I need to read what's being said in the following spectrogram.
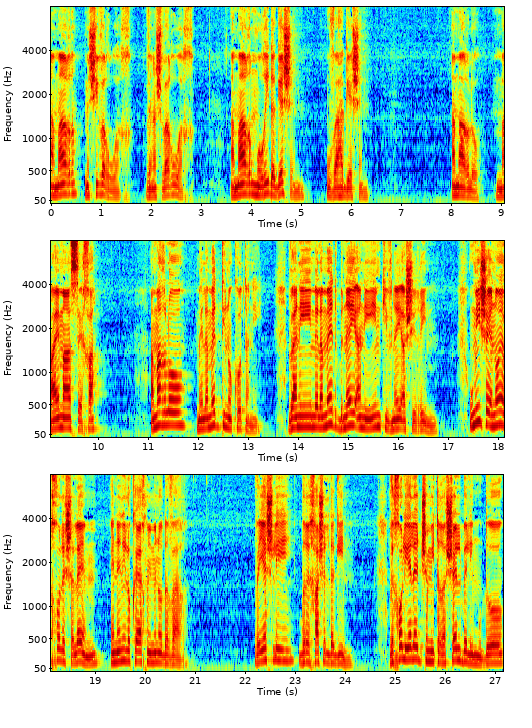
אמר משיב הרוח, ונשבה רוח. אמר מוריד הגשם, ובא הגשם. אמר לו, מה הם מעשיך? אמר לו, מלמד תינוקות אני, ואני מלמד בני עניים כבני עשירים, ומי שאינו יכול לשלם, אינני לוקח ממנו דבר. ויש לי בריכה של דגים, וכל ילד שמתרשל בלימודו,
